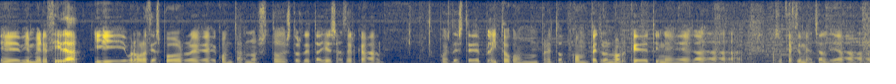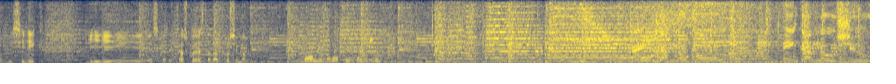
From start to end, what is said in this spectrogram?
eh, bien merecida, y bueno, gracias por eh, contarnos todos estos detalles acerca pues de este pleito con, Preto- con Petronor que tiene la, la asociación Meachaldea Visiric, y es que ricasco y hasta la próxima. Vale, gracias a vosotros. No shoes,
